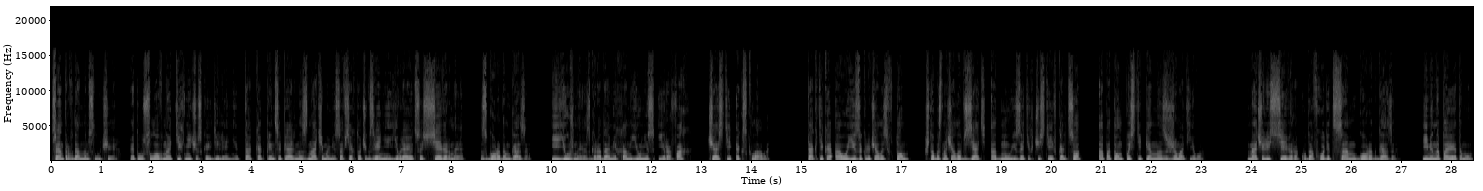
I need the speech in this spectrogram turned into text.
Центр в данном случае — это условно-техническое деление, так как принципиально значимыми со всех точек зрения являются северная с городом Газа и южная с городами Хан-Юнис и Рафах, части эксклава. Тактика АОИ заключалась в том, чтобы сначала взять одну из этих частей в кольцо, а потом постепенно сжимать его. Начали с севера, куда входит сам город Газа. Именно поэтому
